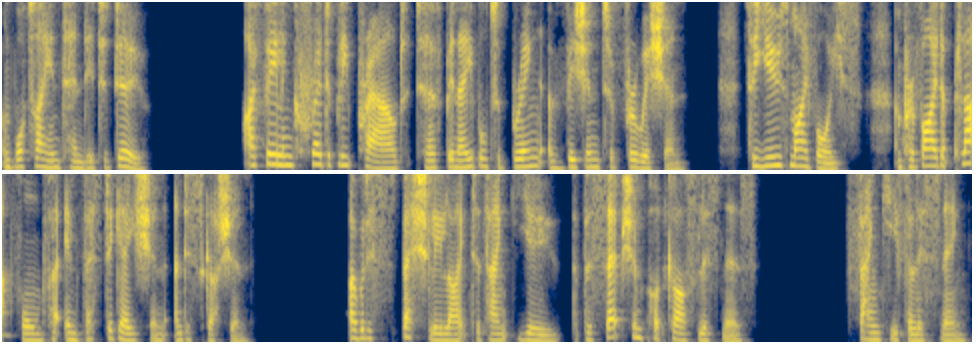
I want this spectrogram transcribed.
and what I intended to do. I feel incredibly proud to have been able to bring a vision to fruition, to use my voice and provide a platform for investigation and discussion. I would especially like to thank you, the Perception Podcast listeners. Thank you for listening,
